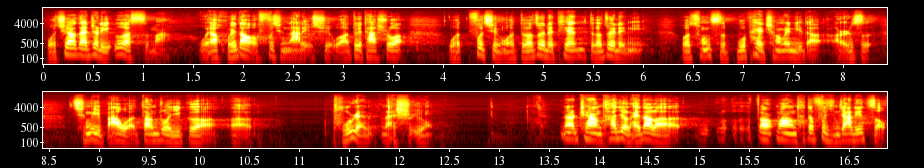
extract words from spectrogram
我却要在这里饿死嘛？我要回到我父亲那里去，我要对他说：“我父亲，我得罪了天，得罪了你，我从此不配成为你的儿子，请你把我当做一个呃仆人来使用。”那这样他就来到了往往他的父亲家里走，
